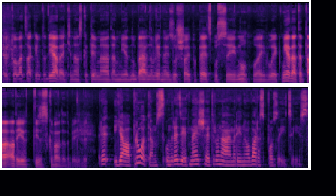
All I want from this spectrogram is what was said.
Ja to vecākiem tad jārēķinās, ka, piemēram, ja nu, bērnam vienreiz uzšauja pa pēcpusī, nu, lai liek mierā, tad tā arī ir fiziska vardarbība. Re, jā, protams, un redziet, mēs šeit runājam arī no varas pozīcijas.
